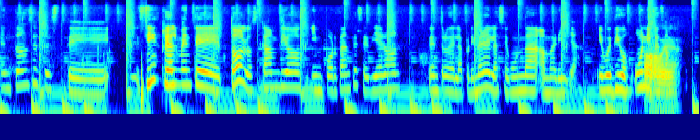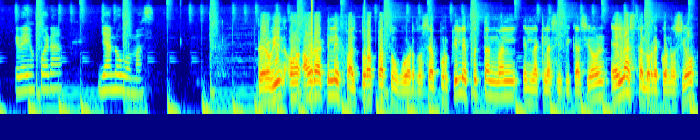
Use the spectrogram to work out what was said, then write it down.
Entonces, este, sí, realmente todos los cambios importantes se dieron dentro de la primera y la segunda amarilla. Y digo, únicas, Oh, que de ahí en fuera ya no hubo más. Pero bien, ahora, ¿qué le faltó a Pato Ward? O sea, ¿por qué le fue tan mal en la clasificación? Él hasta lo reconoció.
